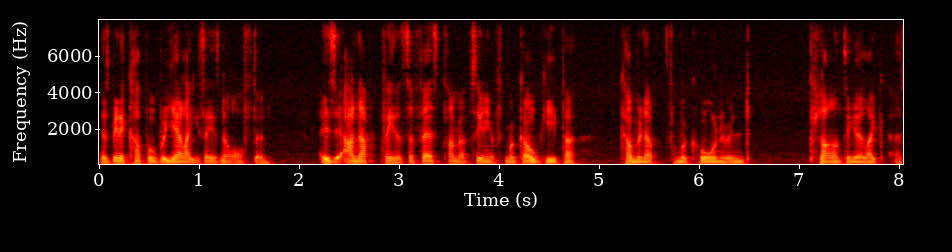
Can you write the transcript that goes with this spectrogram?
there's been a couple, but yeah, like you say, it's not often. Is it? And I think that's the first time I've seen it from a goalkeeper coming up from a corner and planting a like a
